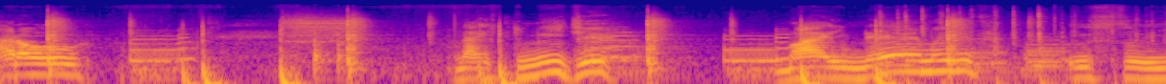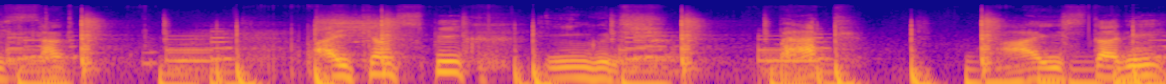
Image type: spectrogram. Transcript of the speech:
Hello. Nice to meet you. My name is Usui-san. I can speak English, but I study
